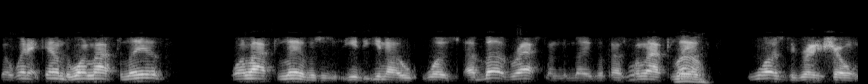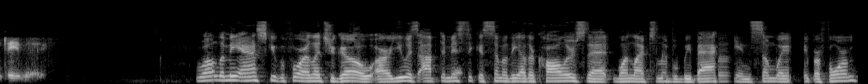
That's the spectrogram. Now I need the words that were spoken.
but when it comes to One Life to Live, One Life to Live was you, you know was above wrestling to me because One Life to Wow. Live was the greatest show on TV. Well, let me ask you before I let you go: Are you as optimistic as some of the other callers that One Life to Live will be back in some way, shape, or form?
